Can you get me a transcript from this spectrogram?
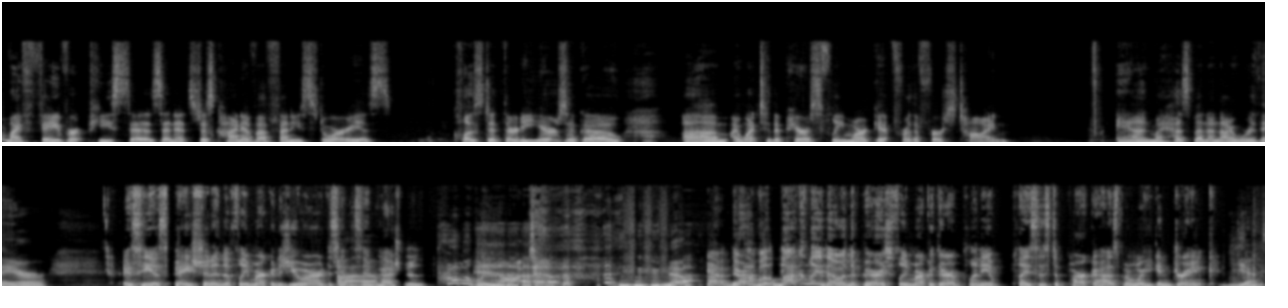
of my favorite pieces, and it's just kind of a funny story, is close to 30 years ago. Um, I went to the Paris flea market for the first time. And my husband and I were there. Is he as patient in the flea market as you are? Does he have the same Um, passion? Probably not. no. Yeah. There, well, luckily, though, in the Paris flea market, there are plenty of places to park a husband where he can drink. Yes,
